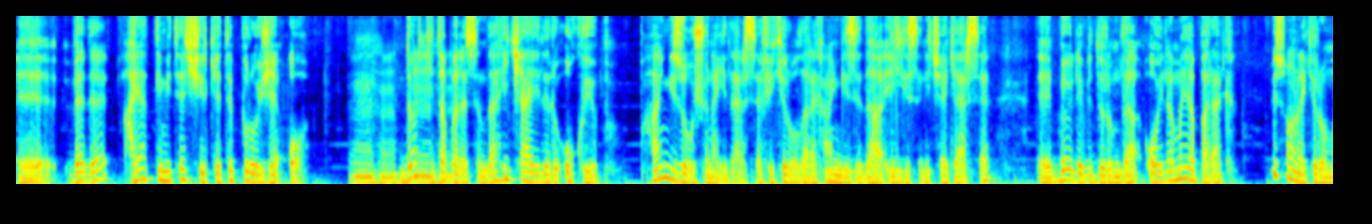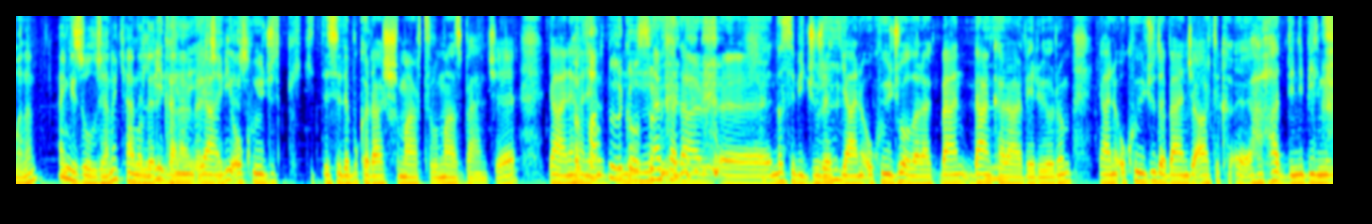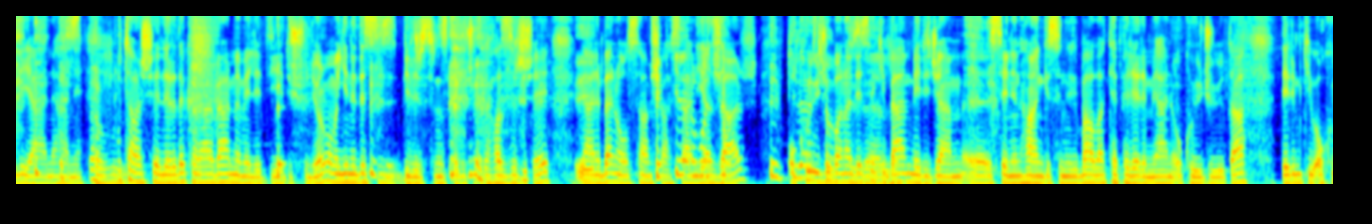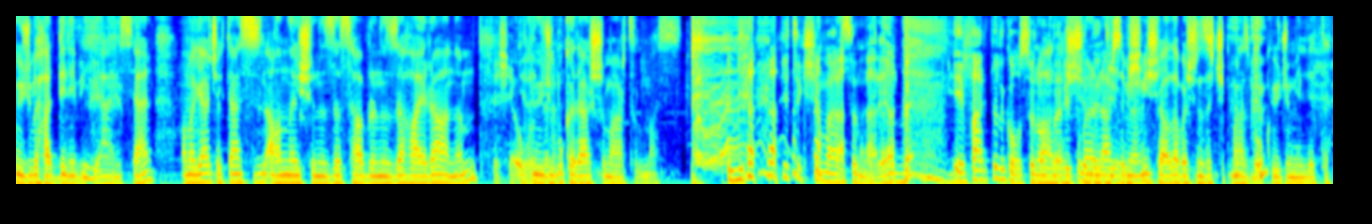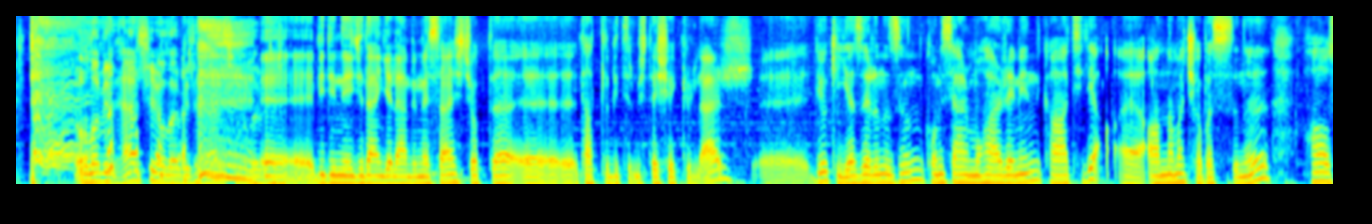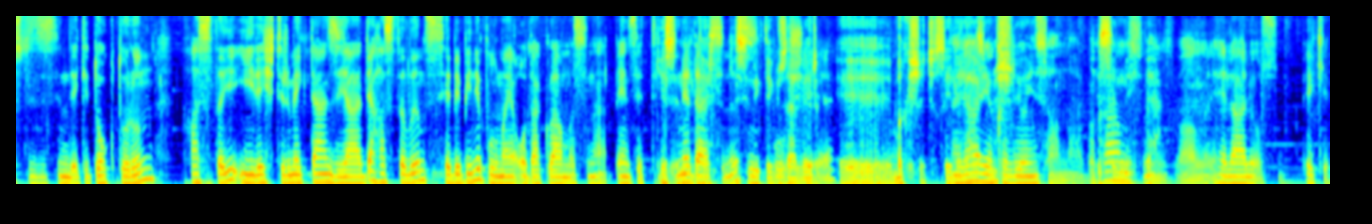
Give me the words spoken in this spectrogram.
e, ve de Hayat Limited şirketi Proje O. Dört kitap arasında hikayeleri okuyup hangisi hoşuna giderse, fikir olarak hangisi daha ilgisini çekerse e, böyle bir durumda oylama yaparak bir sonraki romanın hangisi olacağını kendileri bir karar verecekler. Yani bir okuyucu kitlesi de bu kadar şımartılmaz bence. Yani hani Farklılık olsun. ne kadar e, nasıl bir cüret yani okuyucu olarak ben ben karar veriyorum. Yani okuyucu da bence artık e, haddini bilmeli yani hani bu tarz şeylere de karar vermemeli diye düşünüyorum ama yine de siz bilirsiniz tabii çünkü hazır şey. Yani ben olsam şahsen çok- yazar. tepkiler okuyucu çok bana dese ki güzeldi. ben vereceğim e, senin hangisini vallahi tepelerim yani okuyucuyu da. Derim ki okuyucu bir haddini bil yani sen. Ama gerçekten sizin anlayışınıza, sabrınıza hayranım. Teşekkür okuyucu ederim. bu kadar şımartılmaz. bir tık şımarsınlar ya. Ben, e, farklılık olsun onlar Vallahi için de diyormuşum. İnşallah başınıza çıkmaz bu okuyucu milleti. olabilir. Her şey olabilir. Her şey olabilir. Ee, bir dinleyiciden gelen bir mesaj çok da e, tatlı bitirmiş. Teşekkürler. Ee, diyor ki yazarınızın komiser Muharrem'in katili e, anlama çabasını House dizisindeki doktorun hastayı iyileştirmekten ziyade hastalığın sebebini bulmaya odaklanmasına benzettik. kesinlikle, ne dersiniz? Kesinlikle güzel bir e, bakış açısıyla Neler yazmış. yakalıyor insanlar. Bakar Kesinlikle. mısınız? Vallahi helal olsun. Peki.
